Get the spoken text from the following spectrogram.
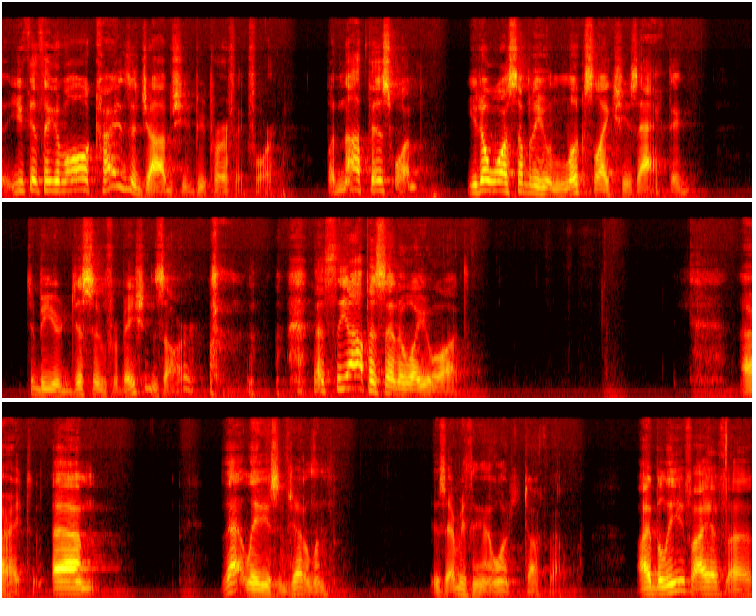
You can think of all kinds of jobs she'd be perfect for, but not this one. You don't want somebody who looks like she's acting to be your disinformation czar. That's the opposite of what you want. All right. Um, that, ladies and gentlemen, is everything I wanted to talk about. I believe I have uh,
